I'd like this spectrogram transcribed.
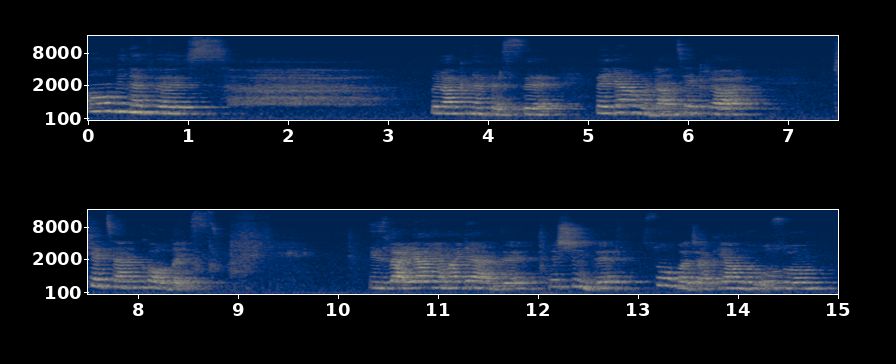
Al bir nefes. Bırak nefesi ve gel buradan tekrar keten koldayız. Dizler yan yana geldi ve şimdi sol bacak yanda uzun.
